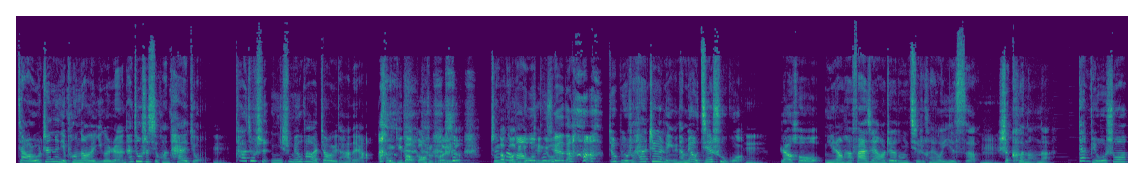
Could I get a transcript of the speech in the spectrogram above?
假如真的你碰到了一个人，他就是喜欢泰囧，嗯，他就是你是没有办法教育他的呀。从低到高是可以的，从到低吗？我就迁就。不觉得。就比如说他在这个领域他没有接触过，嗯然后你让他发现，啊，这个东西其实很有意思，嗯是可能的。但比如说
